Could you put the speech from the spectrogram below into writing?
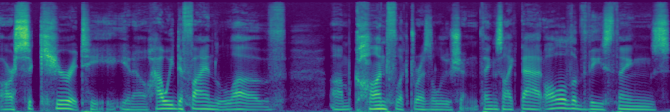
our security, you know, how we define love, um, conflict resolution, things like that. All of these things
